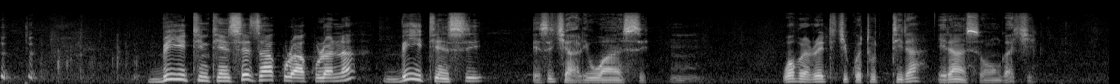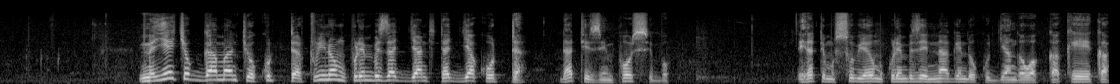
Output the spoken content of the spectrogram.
Biyiti nti ensi ezaakulaakulana biyiti ensi ezikyali wansi. Mm. wabula lweti ki kwe tuttira era nsonga ki? Naye ekyokugamba nti okutta tulina omukulembeze ajja nti tajja kutta that is impossible. Era temusuubirayo omukulembeze yenna agenda okujja nga wakkakeeka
